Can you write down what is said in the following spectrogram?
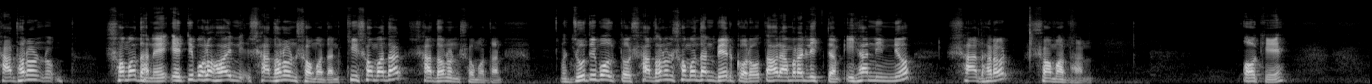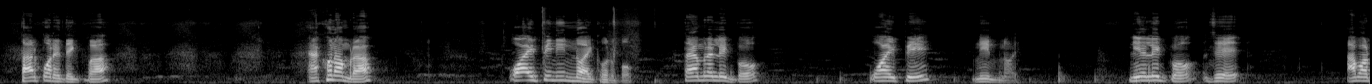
সাধারণ সমাধানে এটি বলা হয় সাধারণ সমাধান। কি সমাধান? সাধারণ সমাধান। যদি বলতো সাধারণ সমাধান বের করো, তাহলে আমরা লিখতাম ইহা নিম্ন সাধারণ সমাধান। ওকে তারপরে দেখবা, এখন আমরা ওয়াইপি নির্ণয় করব। তাই আমরা লিখব ওয়াইপি নির্ণয়। নিয়ে লিখব যে, আবার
